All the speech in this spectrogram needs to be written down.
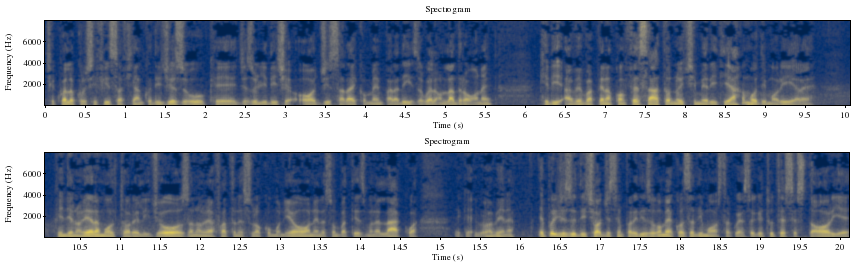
C'è quello crocifisso a fianco di Gesù che Gesù gli dice oggi sarai con me in paradiso. Quello è un ladrone che aveva appena confessato noi ci meritiamo di morire quindi non era molto religioso, non aveva fatto nessuna comunione, nessun battesimo nell'acqua, va bene? E poi Gesù dice oggi sei in paradiso con me, cosa dimostra questo? Che tutte queste storie,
